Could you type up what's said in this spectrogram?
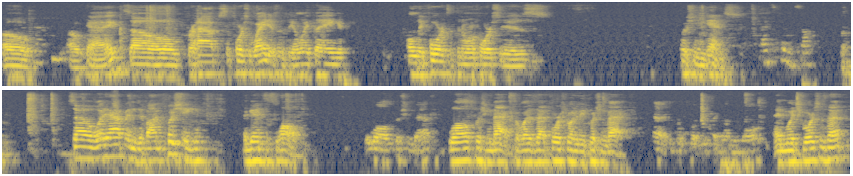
Oh, okay. So perhaps the force of weight isn't the only thing, only force that the normal force is pushing against. That's pretty soft. So what happens if I'm pushing against this wall? The wall's pushing back, Wall's pushing back. So what is that force going to be pushing back? uh, what you're putting on the wall, And which force is that?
